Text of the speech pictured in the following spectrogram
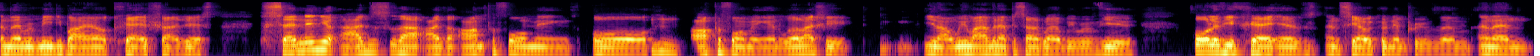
and they're a media buyer or creative strategist, send in your ads that either aren't performing or mm-hmm. are performing, and we'll actually, you know, we might have an episode where we review all of your creatives and see how we can improve them, and then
